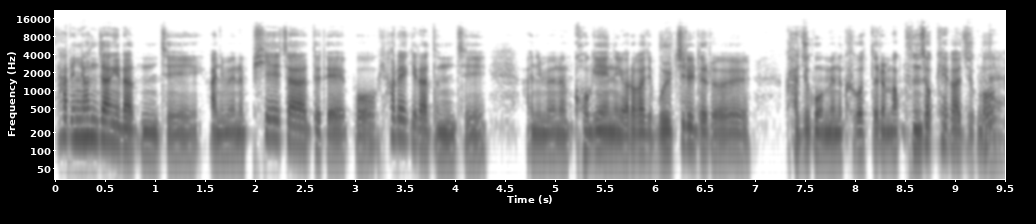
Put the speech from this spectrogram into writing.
살인 현장이라든지 아니면은 피해자들의 뭐 혈액이라든지 아니면은 거기에 있는 여러 가지 물질들을 가지고 오면은 그것들을 막 분석해 가지고 네.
